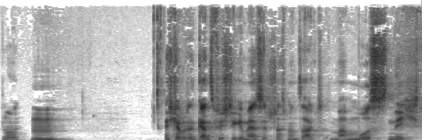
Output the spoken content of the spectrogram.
Ne? Mhm. Ich glaube, das ist eine ganz wichtige Message, dass man sagt, man muss nicht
